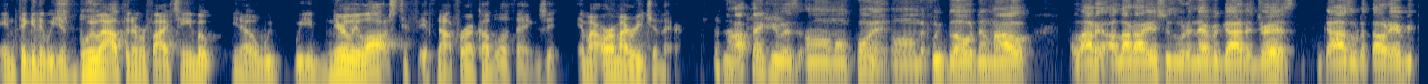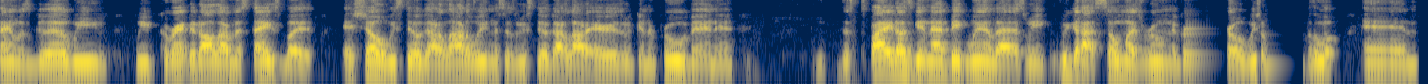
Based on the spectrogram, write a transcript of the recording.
in thinking that we just blew out the number five team, but you know we we nearly lost if if not for a couple of things. Am I or am I reaching there? no, I think he was um on point. Um, if we blowed them out, a lot of a lot of our issues would have never got addressed. Guys would have thought everything was good. We we corrected all our mistakes, but it showed we still got a lot of weaknesses. We still got a lot of areas we can improve in. And despite us getting that big win last week, we got so much room to grow. We should blew up and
